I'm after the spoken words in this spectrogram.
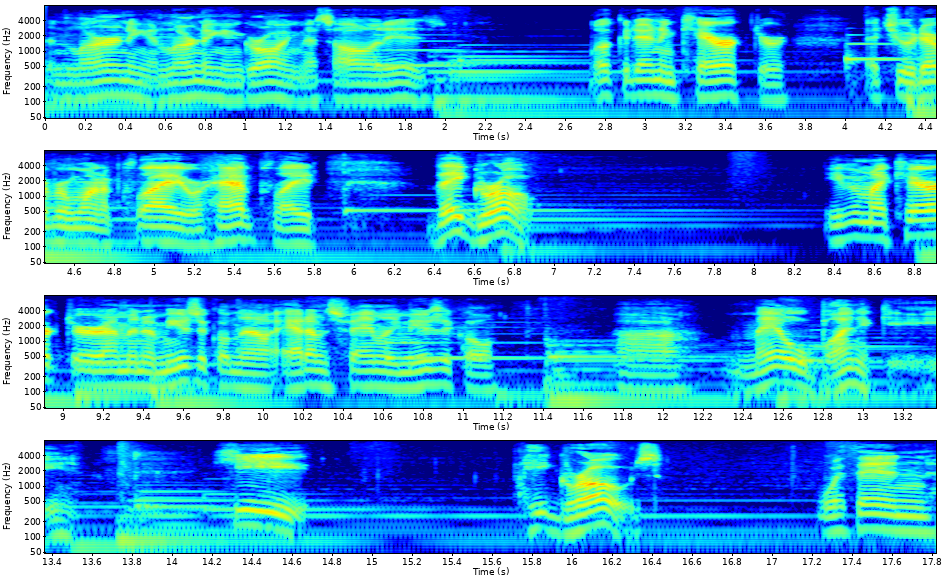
and learning and learning and growing. That's all it is. Look at any character that you would ever want to play or have played. They grow. Even my character, I'm in a musical now, Addams Family Musical, Mal Beineke, he he grows within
